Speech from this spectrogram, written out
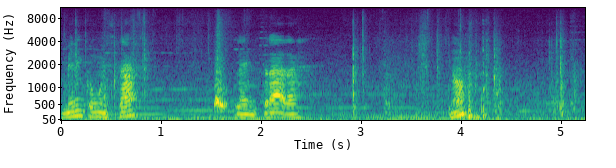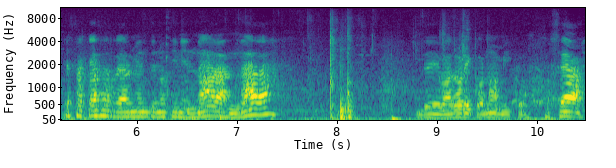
miren cómo está la entrada no esta casa realmente no tiene nada nada de valor económico. O sea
